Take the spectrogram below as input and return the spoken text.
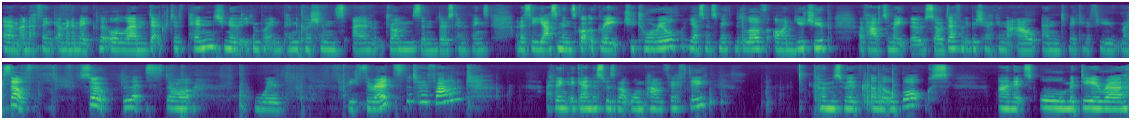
Um, and I think I'm going to make little um, decorative pins, you know, that you can put in pin cushions and drums and those kind of things. And I see Yasmin's got a great tutorial, Yasmin's Made with Love, on YouTube of how to make those. So I'll definitely be checking that out and making a few myself. So let's start with the threads that I found. I think again this was about £1.50 comes with a little box and it's all Madeira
